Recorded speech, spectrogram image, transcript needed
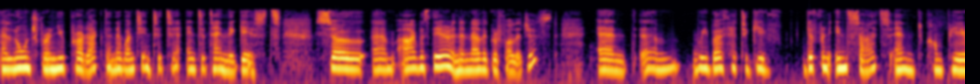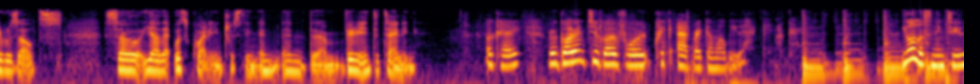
a launch for a new product, and they wanted to enter- entertain their guests. So um, I was there and another graphologist, and um, we both had to give different insights and compare results. So yeah, that was quite interesting and and um, very entertaining. Okay, we're going to go for a quick ad break and we'll be back. Okay. You're listening to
